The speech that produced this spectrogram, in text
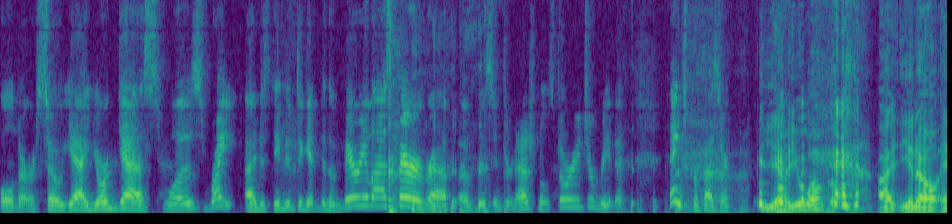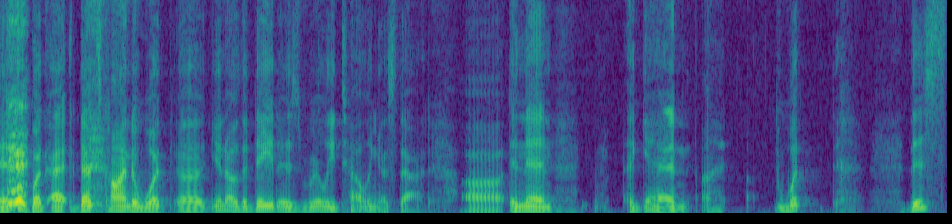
older. So yeah, your guess was right. I just needed to get to the very last paragraph of this international story to read it. Thanks, Professor. yeah, you're welcome. I, you know, and but uh, that's kind of what uh, you know. The data is really telling us that. Uh, and then again, uh, what this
